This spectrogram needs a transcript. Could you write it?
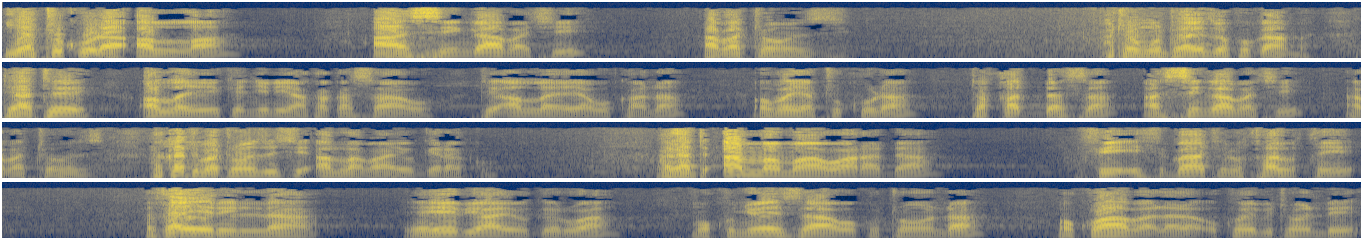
yatukula allah asinga abaki abatonzi. Kati omuntu ayinza okugamba ti ate allah yeye kenyini yakakasaawo ti allah yayawukana oba yatukula takaddasa asinga abaki abatonzi. Kakati batonzi ki allah bayogerako kakati amma ma warada fi ithbaati lkhalqi ghairi llah yaye ebyayogerwa mu kunywezaawo kutonda okwabalala okwebitonde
